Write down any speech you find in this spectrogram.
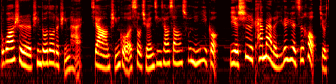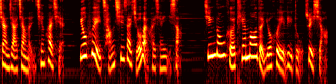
不光是拼多多的平台，像苹果授权经销商苏宁易购也是开卖了一个月之后就降价降了一千块钱，优惠长期在九百块钱以上。京东和天猫的优惠力度最小，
